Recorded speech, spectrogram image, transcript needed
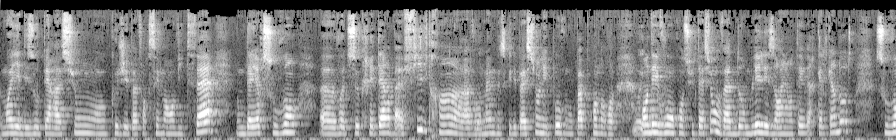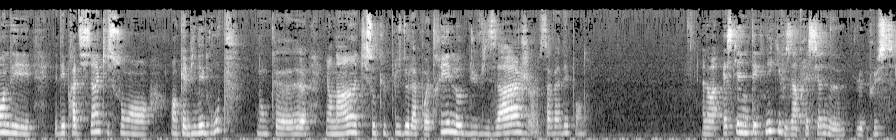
moi, il y a des opérations que j'ai pas forcément envie de faire. Donc d'ailleurs, souvent, euh, votre secrétaire bah, filtre hein, avant même, parce que les patients, les pauvres, vont pas prendre rendez-vous en consultation, on va d'emblée les orienter vers quelqu'un d'autre. Souvent, y a des praticiens qui sont en, cabinet de groupe. Donc, euh, il y en a un qui s'occupe plus de la poitrine, l'autre du visage, ça va dépendre. Alors, est-ce qu'il y a une technique qui vous impressionne le plus?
